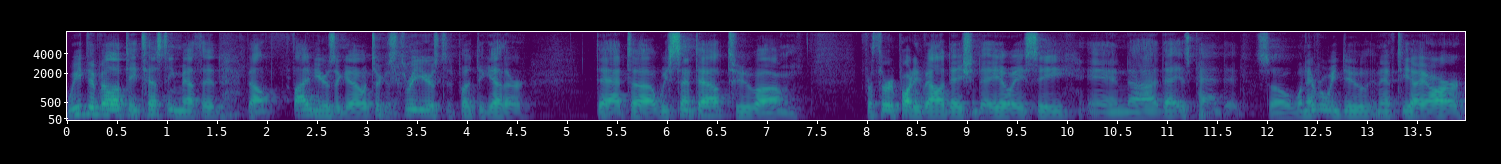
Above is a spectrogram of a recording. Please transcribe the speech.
we developed a testing method about five years ago. It took us three years to put it together that uh, we sent out to um, for third-party validation to AOAC, and uh, that is patented. So whenever we do an FTIR,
